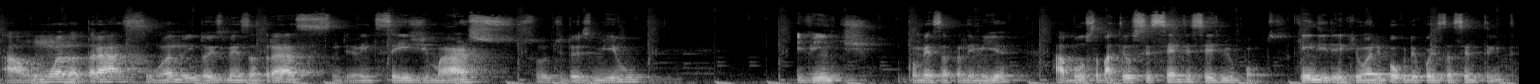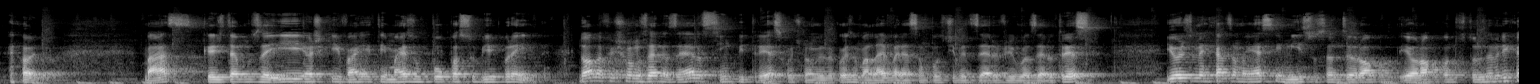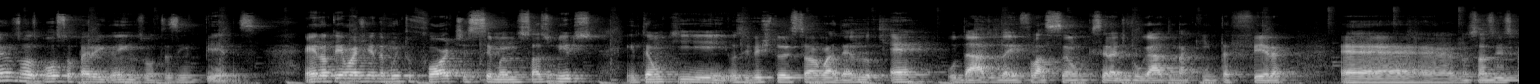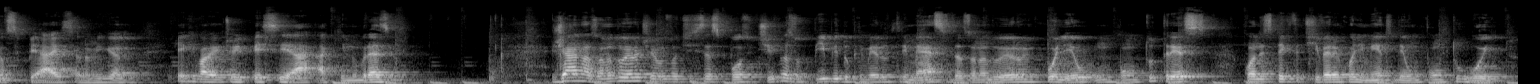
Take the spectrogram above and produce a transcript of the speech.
há um ano atrás, um ano e dois meses atrás, dia 26 de março de 2020, no começo da pandemia, a bolsa bateu 66 mil pontos. Quem diria que um ano e pouco depois está 130? Olha. Mas acreditamos aí, acho que vai ter mais um pouco a subir por ainda. Dólar fechou no 0 a 0, 5 e 3, continua a mesma coisa, uma leve variação positiva de 0,03. E hoje os mercados amanhecem mistos, tanto Europa, Europa quanto futuros americanos, umas bolsas operam em ganhos, outras em perdas. Ainda não tem uma agenda muito forte essa semana nos Estados Unidos, então o que os investidores estão aguardando é o dado da inflação que será divulgado na quinta-feira é, nos Estados Unidos, que é o CPI, se eu não me engano, que é equivalente ao IPCA aqui no Brasil. Já na zona do euro, tivemos notícias positivas. O PIB do primeiro trimestre da zona do euro encolheu 1,3, quando a expectativa era um encolhimento de 1,8.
